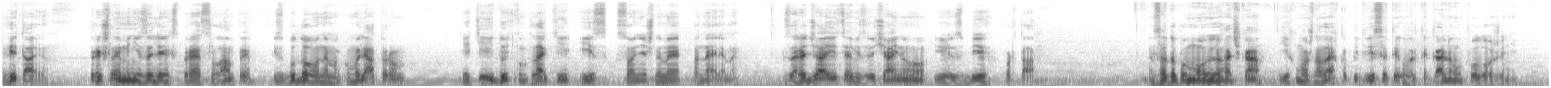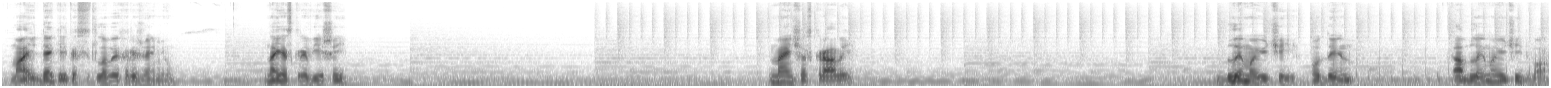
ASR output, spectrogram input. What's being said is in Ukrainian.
Вітаю! Прийшли мені з AliExpress лампи із збудованим акумулятором, які йдуть в комплекті із сонячними панелями. Заряджаються від звичайного USB-порта. За допомогою гачка їх можна легко підвісити у вертикальному положенні. Мають декілька світлових режимів. Найяскравіший, менш яскравий, блимаючий 1 та блимаючий 2.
